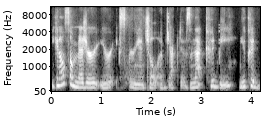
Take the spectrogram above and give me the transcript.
you can also measure your experiential objectives, and that could be you could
